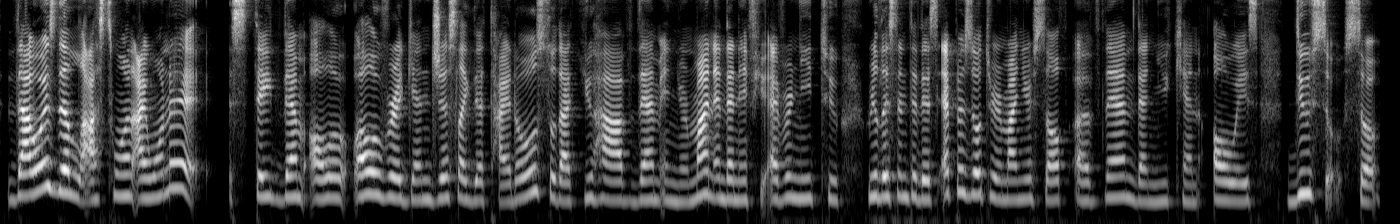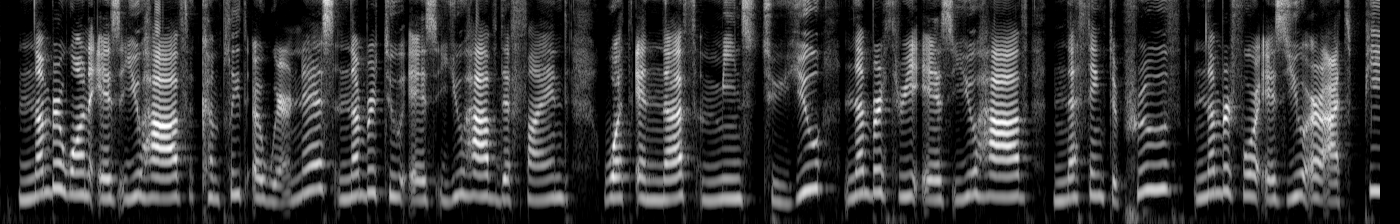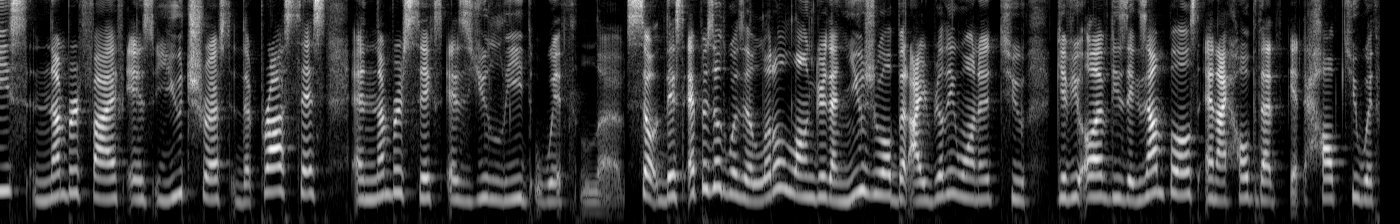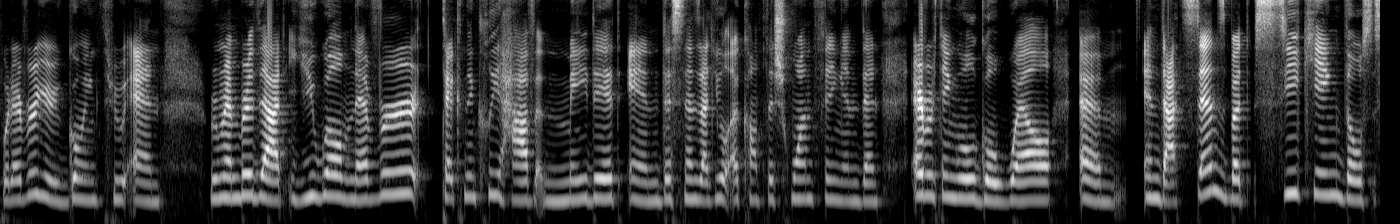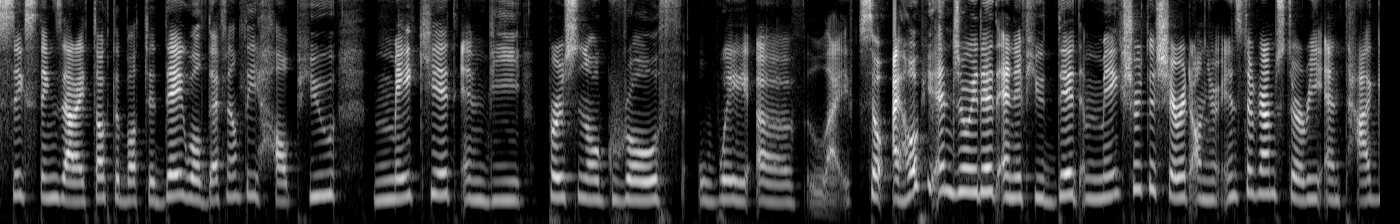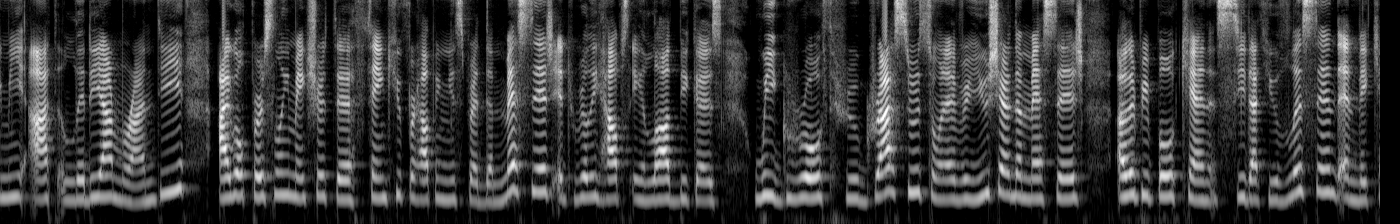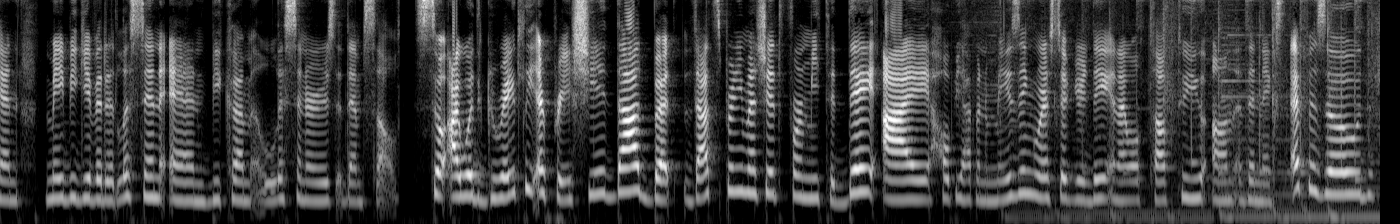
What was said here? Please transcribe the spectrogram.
that was the last one. I want to state them all, all over again just like the titles so that you have them in your mind. And then if you ever need to re-listen to this episode to remind yourself of them then you can always do so. So number one is you have complete awareness. Number two is you have defined what enough means to you. Number three is you have nothing to prove Number four is you are at peace. Number five is you trust the process. And number six is you lead with love. So this episode was a little longer than usual, but I really wanted to give you all of these examples and I hope that it helped you with whatever you're going through and remember that you will never technically have made it in the sense that you'll accomplish one thing and then everything will go well um, in that sense. But seeking those six things that I talked about today will definitely help you make it in the personal growth way of life. So I hope you enjoyed it. And if you did, make sure to share it on your Instagram story and tag me at Lydia Morandi. I will personally make sure to thank you for helping me spread the message. It really helps a lot because we grow through grassroots. So whenever you share the message, other people can see that you've listened and they can maybe give it a listen and become listeners themselves. So I would greatly appreciate that. But that's pretty much it for me today. I hope you have an amazing rest of your day and I will talk to you on the next episode.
